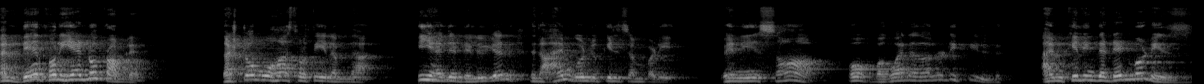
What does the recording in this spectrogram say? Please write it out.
And therefore, he had no problem. Nashto moha smriti labdha. He had the delusion that I am going to kill somebody. When he saw, oh, Bhagwan has already killed. I am killing the dead bodies.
